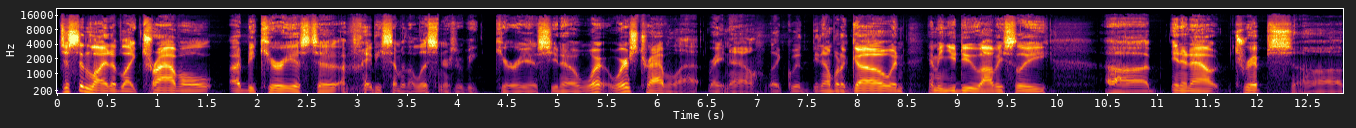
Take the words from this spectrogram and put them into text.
just in light of like travel, I'd be curious to maybe some of the listeners would be curious. You know, where, where's travel at right now? Like with being able to go, and I mean, you do obviously uh, in and out trips, uh,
